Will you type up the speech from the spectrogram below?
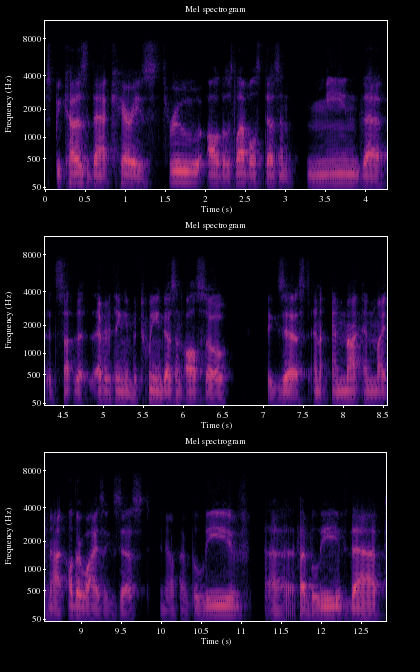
just because that carries through all those levels doesn't mean that it's not, that everything in between doesn't also exist and and not and might not otherwise exist. You know, if I believe uh, if I believe that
